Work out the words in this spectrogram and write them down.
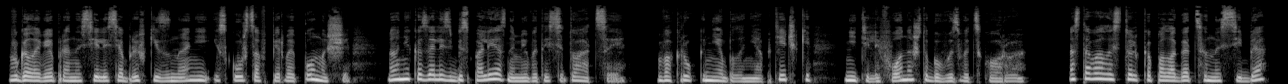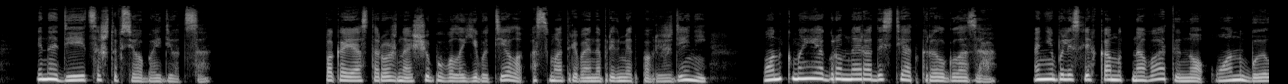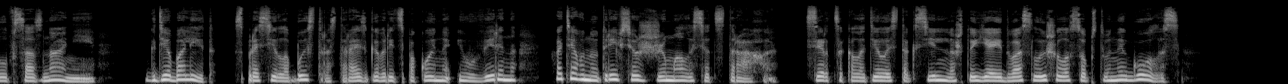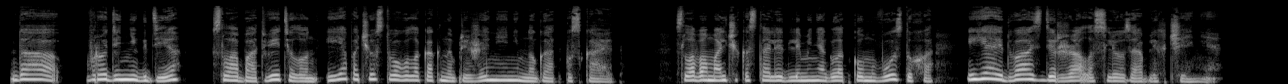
В голове проносились обрывки знаний из курсов первой помощи, но они казались бесполезными в этой ситуации. Вокруг не было ни аптечки, ни телефона, чтобы вызвать скорую. Оставалось только полагаться на себя и надеяться, что все обойдется. Пока я осторожно ощупывала его тело, осматривая на предмет повреждений, он, к моей огромной радости, открыл глаза. Они были слегка мутноваты, но он был в сознании. «Где болит?» — спросила быстро, стараясь говорить спокойно и уверенно, хотя внутри все сжималось от страха. Сердце колотилось так сильно, что я едва слышала собственный голос. «Да, вроде нигде», — слабо ответил он, и я почувствовала, как напряжение немного отпускает. Слова мальчика стали для меня глотком воздуха, и я едва сдержала слезы облегчения.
